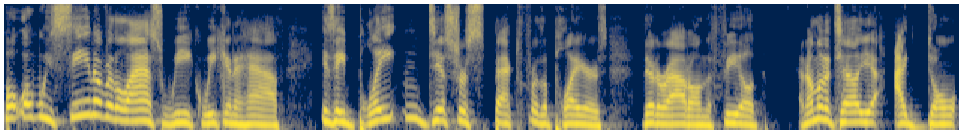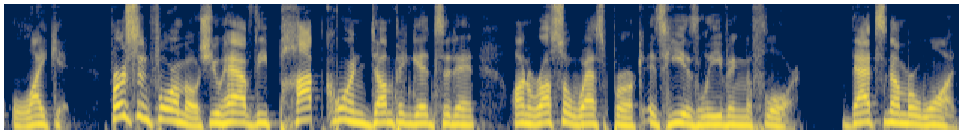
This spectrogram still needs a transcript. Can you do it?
But what we've seen over the last week, week and a half, is a blatant disrespect for the players that are out on the field. And I'm going to tell you, I don't like it. First and foremost, you have the popcorn dumping incident on Russell Westbrook as he is leaving the floor. That's number one.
